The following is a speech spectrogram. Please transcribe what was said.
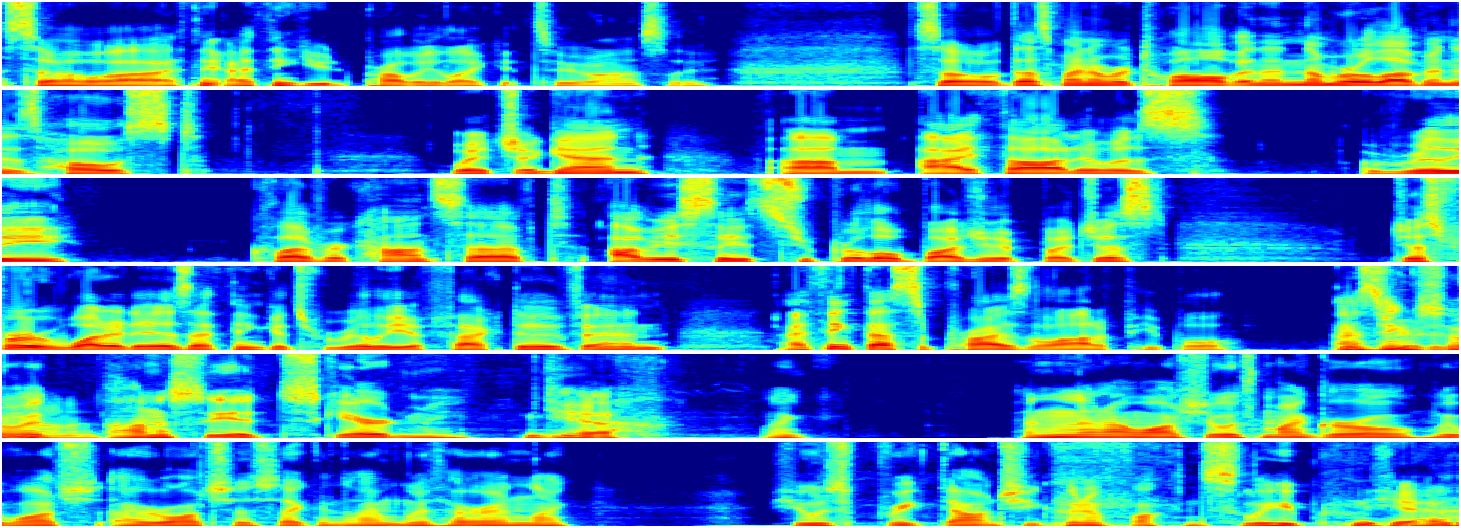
So uh, I think I think you'd probably like it too, honestly. So that's my number twelve, and then number eleven is Host, which again, um, I thought it was a really clever concept. Obviously, it's super low budget, but just just for what it is, I think it's really effective, and I think that surprised a lot of people. I think so. It, honestly, it scared me. yeah, Like, and then I watched it with my girl. We watched. I watched the second time with her, and like, she was freaked out and she couldn't fucking sleep. yeah,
